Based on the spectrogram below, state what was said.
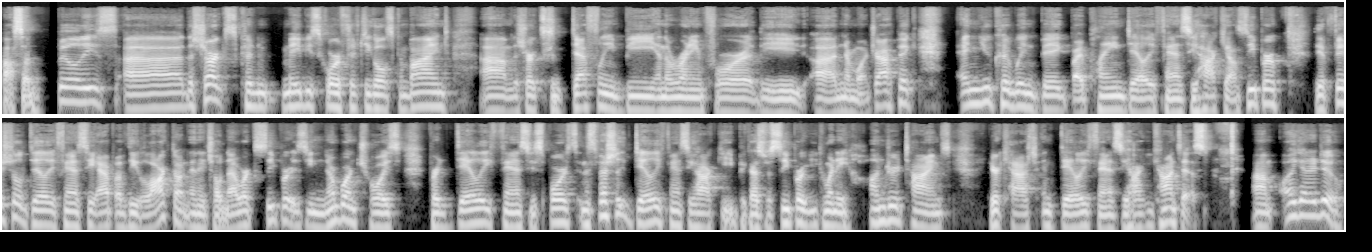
possibilities. Uh, the Sharks could maybe score 50 goals combined. Um, the Sharks could definitely be in the running for the uh, number one draft pick and you could win big by playing daily fantasy hockey on Sleeper, the official daily fantasy app of the Locked On NHL Network. Sleeper is the number one choice for daily fantasy sports and especially daily fantasy hockey because with Sleeper, you can win a hundred times your cash in daily fantasy hockey contests. Um, all you got to do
